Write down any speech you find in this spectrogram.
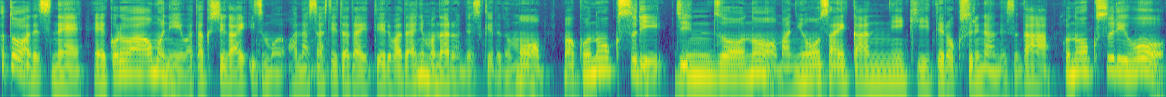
あとはですね、えー、これは主に私がいつもお話しさせていただいている話題にもなるんですけれども、まあ、このお薬、腎臓の、まあ、尿細管に効いているお薬なんですが、このお薬を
